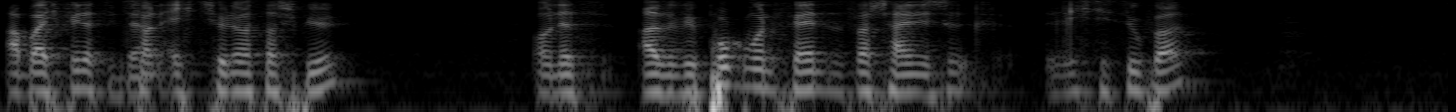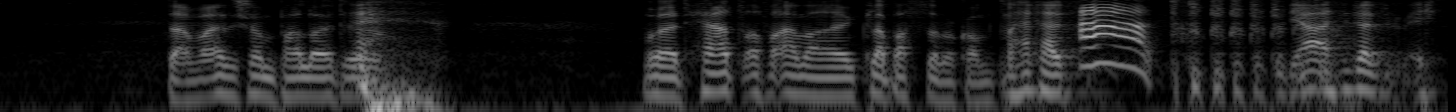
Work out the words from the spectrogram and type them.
aber ich finde, das sieht Ja. schon echt schön aus, das Spiel. Und es, also für Pokémon-Fans ist es wahrscheinlich richtig super. Da weiß ich schon ein paar Leute, wo das Herz auf einmal ein Klabaster bekommt. Man hat halt, Ah! ja, es sieht halt echt,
